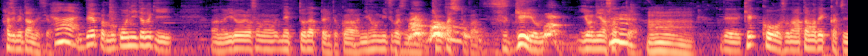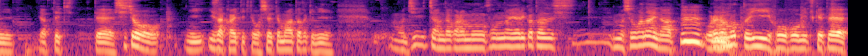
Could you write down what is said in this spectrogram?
始めたんですよ、はい。でやっぱ向こうにいた時あのいろいろそのネットだったりとか日本蜜蜂の教科書とかすっげえ読み読み漁って、うん。うん。で結構その頭でっかちにやってきて師匠にいざ帰ってきて教えてもらった時にもうじいちゃんだからもうそんなやり方しもうしょうがないな、うん。俺がもっといい方法を見つけて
